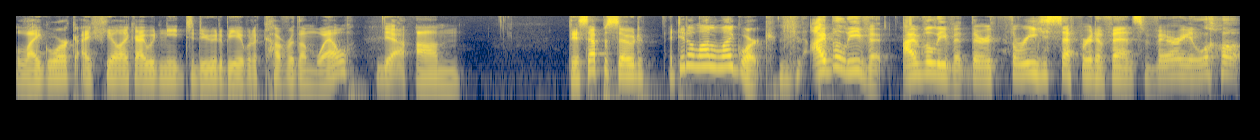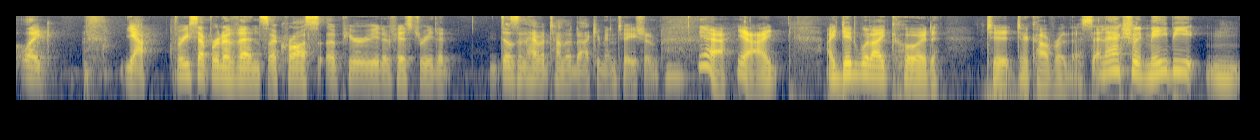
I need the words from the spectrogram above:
legwork I feel like I would need to do to be able to cover them well. yeah. Um this episode I did a lot of legwork. I believe it. I believe it. There are three separate events, very low, like, yeah, three separate events across a period of history that doesn't have a ton of documentation. Yeah, yeah, I I did what I could to to cover this. And actually maybe mm,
